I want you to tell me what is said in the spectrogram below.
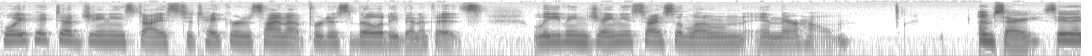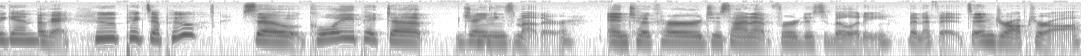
Coy picked up Jeannie Stice to take her to sign up for disability benefits, leaving Jamie Stice alone in their home. I'm sorry. Say that again. Okay, Who picked up who? so Coy picked up Jamie's mother and took her to sign up for disability benefits and dropped her off.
